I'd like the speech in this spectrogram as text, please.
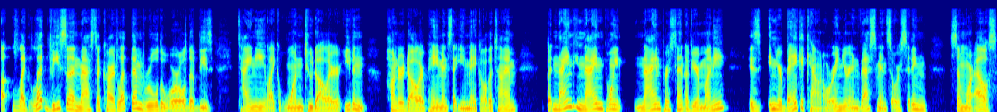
uh, like let Visa and Mastercard let them rule the world of these tiny like one two dollar even $100 payments that you make all the time, but 99.9% of your money is in your bank account or in your investments or sitting somewhere else.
